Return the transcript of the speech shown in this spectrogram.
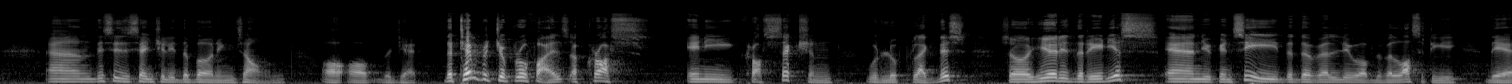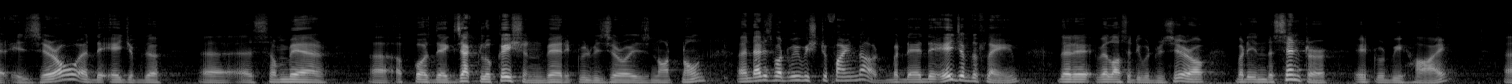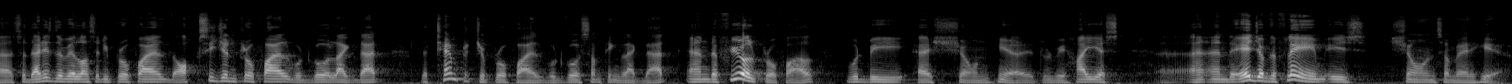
and this is essentially the burning zone of, of the jet. The temperature profiles across any cross section would look like this. So, here is the radius and you can see that the value of the velocity there is 0 at the edge of the uh, uh, somewhere uh, of course, the exact location where it will be 0 is not known and that is what we wish to find out, but at the edge of the flame the velocity would be 0, but in the center it would be high. Uh, so, that is the velocity profile, the oxygen profile would go like that, the temperature profile would go something like that. And the fuel profile would be as shown here. It will be highest uh, and, the edge of the flame is shown somewhere here.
